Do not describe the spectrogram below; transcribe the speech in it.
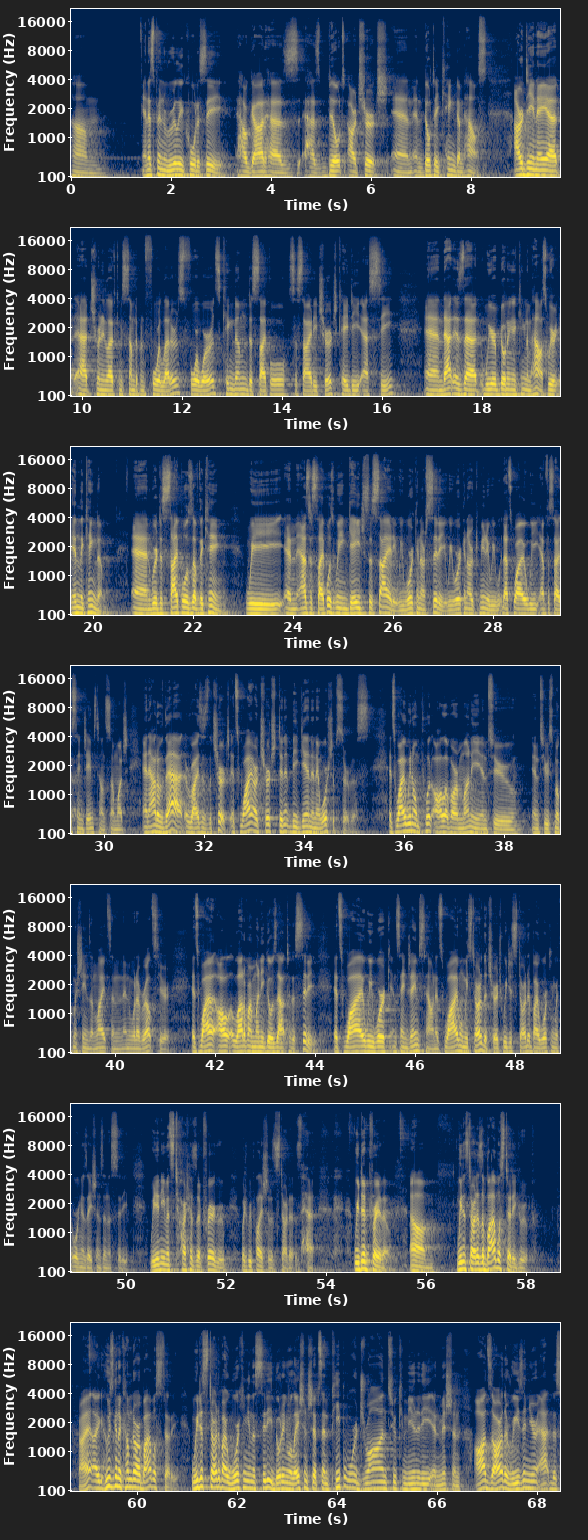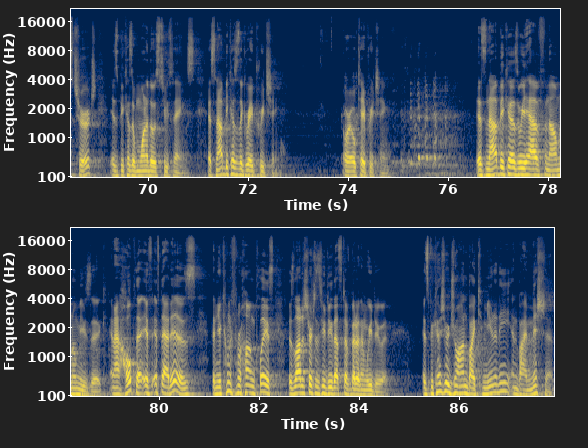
Um, and it's been really cool to see how God has, has built our church and, and built a kingdom house. Our DNA at, at Trinity Life can be summed up in four letters, four words Kingdom, Disciple, Society, Church, KDSC. And that is that we're building a kingdom house. We're in the kingdom, and we're disciples of the king. We, and as disciples, we engage society. We work in our city. We work in our community. We, that's why we emphasize St. Jamestown so much. And out of that arises the church. It's why our church didn't begin in a worship service. It's why we don't put all of our money into, into smoke machines and lights and, and whatever else here. It's why all, a lot of our money goes out to the city. It's why we work in St. Jamestown. It's why when we started the church, we just started by working with organizations in the city. We didn't even start as a prayer group, which we probably should have started as that. We did pray though. Um, we didn't start as a Bible study group, right? Like, who's going to come to our Bible study? We just started by working in the city, building relationships, and people were drawn to community and mission. Odds are the reason you're at this church is because of one of those two things. It's not because of the great preaching or okay preaching. It's not because we have phenomenal music. And I hope that if, if that is, then you're coming to the wrong place. There's a lot of churches who do that stuff better than we do it. It's because you're drawn by community and by mission.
